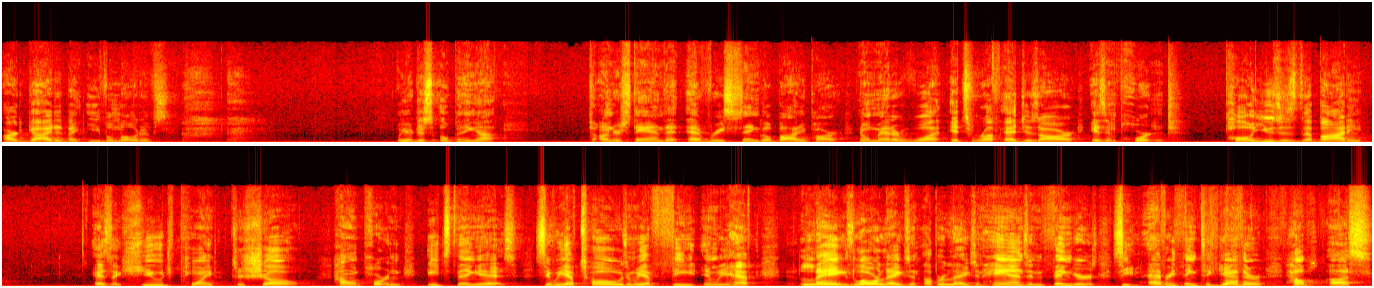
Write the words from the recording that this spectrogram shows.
are guided by evil motives? We are just opening up to understand that every single body part, no matter what its rough edges are, is important. Paul uses the body as a huge point to show how important each thing is. See, we have toes and we have feet and we have legs, lower legs, and upper legs, and hands and fingers. See, everything together helps us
